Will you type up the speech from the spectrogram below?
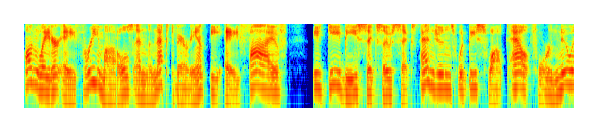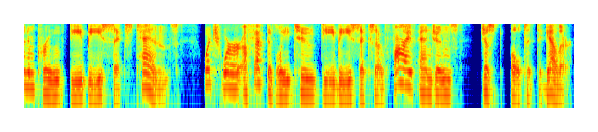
On later A3 models and the next variant, the A5, the DB606 engines would be swapped out for new and improved DB610s, which were effectively two DB605 engines just bolted together.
